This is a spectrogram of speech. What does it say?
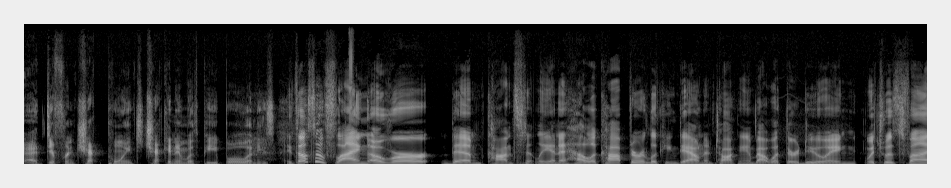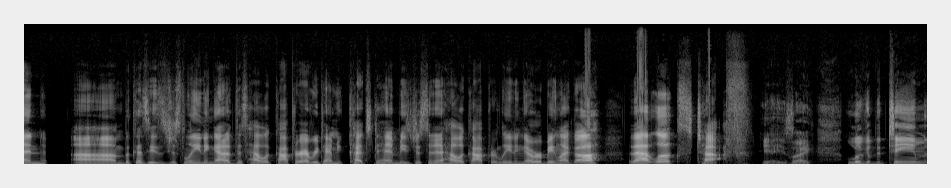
at different checkpoints checking in with people, and he's It's also flying over them constantly in a helicopter, looking down and talking about what they're doing, which was fun um, because he's just leaning out of this helicopter. Every time you cuts to him, he's just in a helicopter leaning over, being like, oh, that looks tough. yeah he's like, look at the team,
